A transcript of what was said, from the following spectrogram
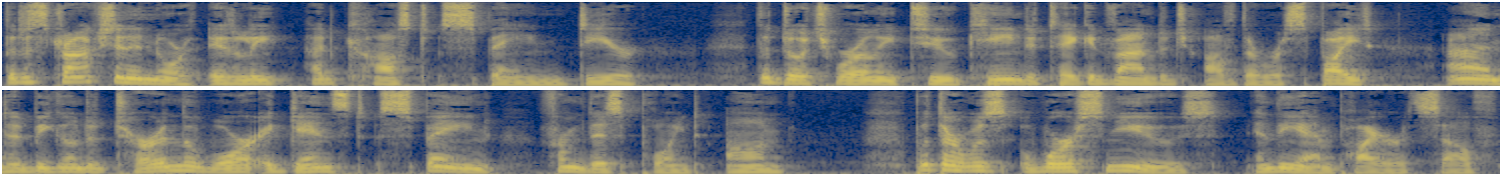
the distraction in North Italy had cost Spain dear. The Dutch were only too keen to take advantage of the respite and had begun to turn the war against Spain from this point on. But there was worse news in the empire itself.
